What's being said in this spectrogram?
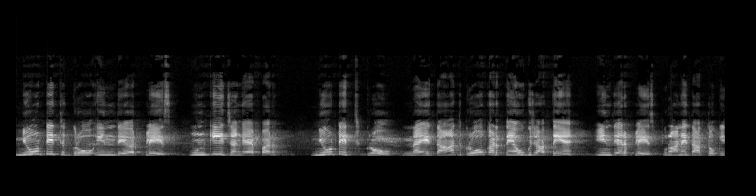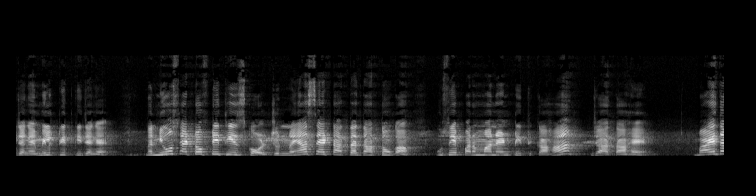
new teeth grow in their place उनकी जगह पर न्यू टिथ ग्रो नए दांत ग्रो करते हैं, उग जाते हैं इन देयर प्लेस पुराने दांतों की जगह मिल्क टिथ की जगह। The new set of teeth is called जो नया सेट आता है दांतों का, उसे परमानेंट टिथ कहा जाता है। By the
